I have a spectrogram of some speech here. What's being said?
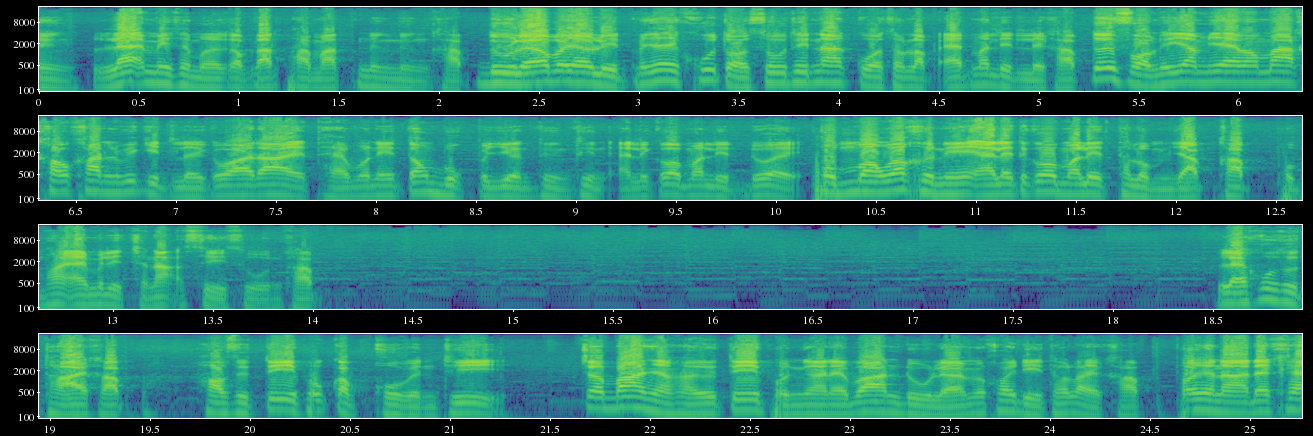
2-1 และมีเสมอกับรัฐพามัส1-1 ครับ ดูแล้วบายาลิดไม่ใช่คู่ต่อสู้ที่น่ากลัวสำหรับแอดมาดริดเลยครับ ด้วยฟอร์มที่ย่ำแย่มากๆเข้าขั้นวิกฤตเลยก็ว่าได้ แถมวันนี้ต้องบุกไปเยือนถึงถิ่นแอตเลติโกมาดริดด้วย ผมมองว่าคืนนี้แอตเลติโกมาดริดถล่มยับครับผมให้แอตมาดริดชนะ 4-0 ครับ และคู่สุดท้ายครับฮาวซิตี้พบกับโคเวนที่เจ้าบ้านอย่างฮาวซิตี้ผลงานในบ้านดูแล้วไม่ค่อยดีเท่าไหร่ครับ เพราะชนะได้แค่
